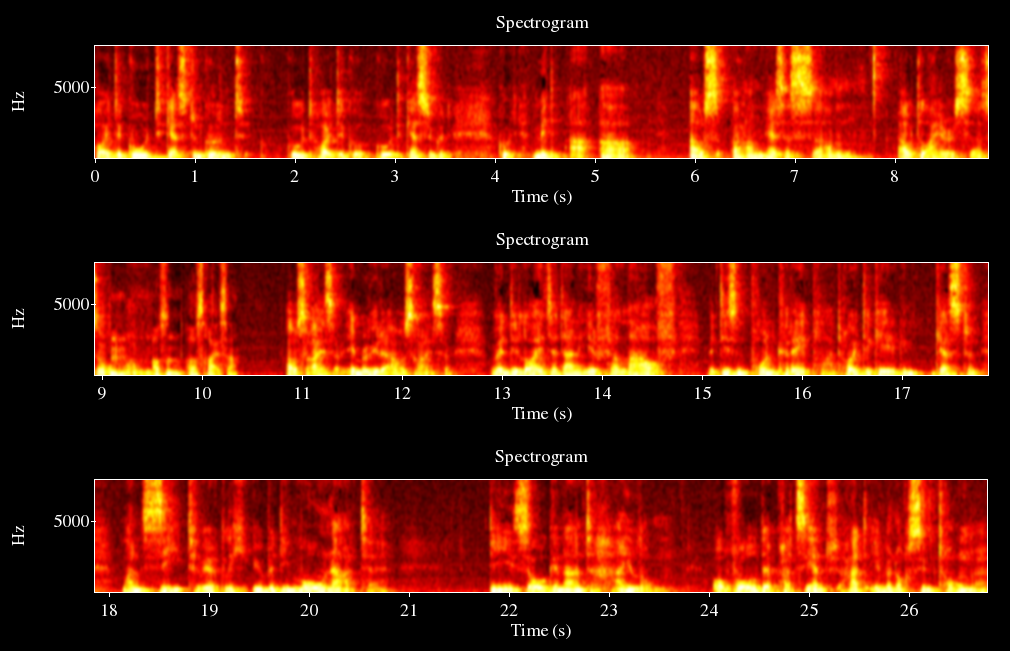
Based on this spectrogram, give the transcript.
heute gut, gestern gut, gut, heute gut, gestern gut, gut, mit äh, aus, ähm, wie heißt es, ähm, Outliers, also mhm. ähm, Ausreißer. Ausreißer, immer wieder Ausreißer. Wenn die Leute dann ihr Verlauf mit diesem Poincaré-Platt, heute gegen gestern, man sieht wirklich über die Monate die sogenannte Heilung, obwohl der Patient hat immer noch Symptome.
